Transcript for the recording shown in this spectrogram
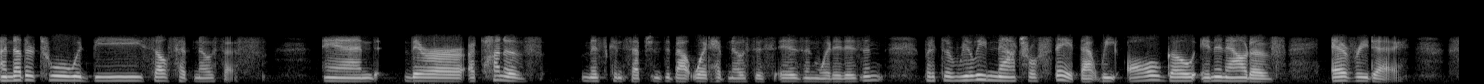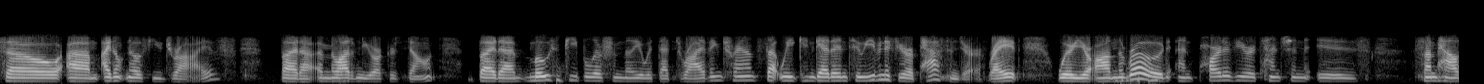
Another tool would be self hypnosis. And there are a ton of misconceptions about what hypnosis is and what it isn't, but it's a really natural state that we all go in and out of every day. So um, I don't know if you drive, but uh, a lot of New Yorkers don't. But uh, most people are familiar with that driving trance that we can get into, even if you're a passenger, right? Where you're on the mm-hmm. road and part of your attention is somehow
